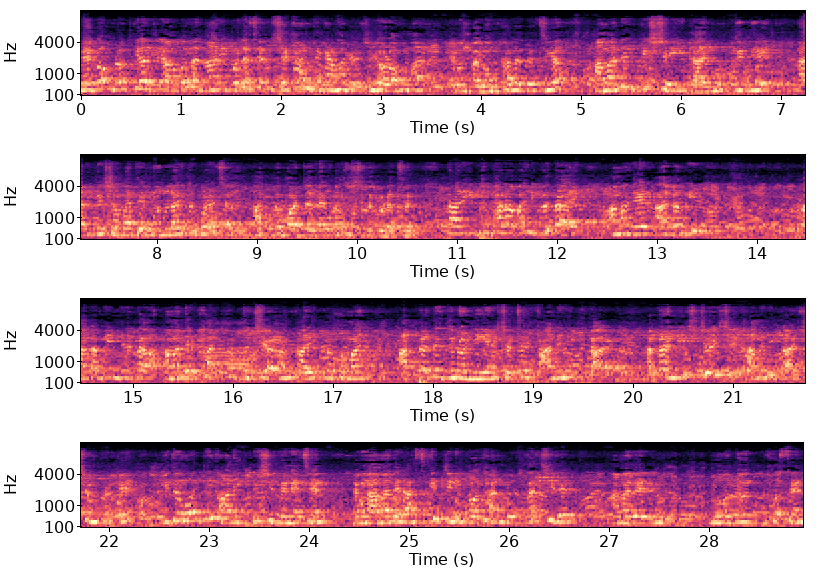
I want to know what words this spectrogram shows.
বেগম রফিয়া যে অবলা নারী বলেছেন, সেখান থেকে আমাদের জিয়া রহমান এবং বেগম খালেদা জিয়া আমাদেরকে সেই দায় মুক্তি দিয়ে নারীকে সমাজে মূল্যায়িত করেছেন, আত্মমর্যাদায় প্রতিষ্ঠিত করেছেন। তার এই ধারাবাহিকতায় আমাদের আগামী আগামী নেতা আমাদের ভারপ্রাপ্ত চেয়ারম্যান তারেক রহমান আপনাদের জন্য নিয়ে এসেছে ফ্যামিলি কার্ড আপনারা নিশ্চয়ই সেই ফ্যামিলি কার্ড সম্পর্কে ইতিমধ্যেই অনেক বেশি জেনেছেন এবং আমাদের আজকে যিনি প্রধান বক্তা ছিলেন, আমাদের মহদুদ হোসেন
